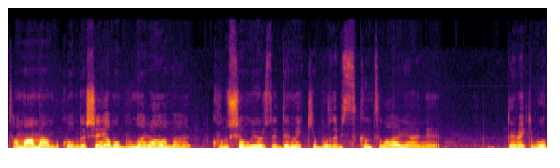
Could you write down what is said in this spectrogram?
tamamen bu konuda şey ama buna rağmen konuşamıyoruz. E demek ki burada bir sıkıntı var yani. Demek ki bu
